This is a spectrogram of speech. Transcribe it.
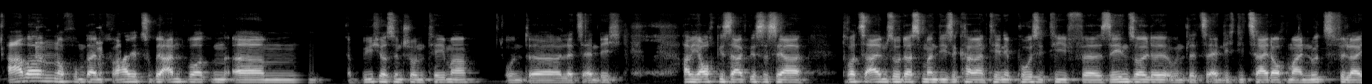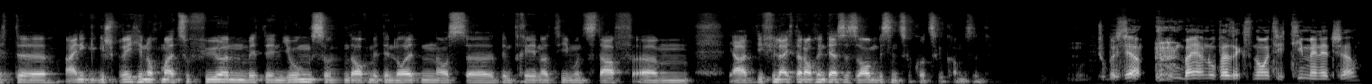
Aber noch um deine Frage zu beantworten, ähm, Bücher sind schon ein Thema und äh, letztendlich habe ich auch gesagt, ist es ja trotz allem so, dass man diese Quarantäne positiv äh, sehen sollte und letztendlich die Zeit auch mal nutzt, vielleicht äh, einige Gespräche nochmal zu führen mit den Jungs und auch mit den Leuten aus äh, dem Trainerteam und Staff, ähm, ja, die vielleicht dann auch in der Saison ein bisschen zu kurz gekommen sind. Du bist ja bei Hannover 96 Teammanager.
